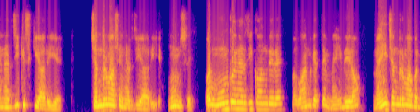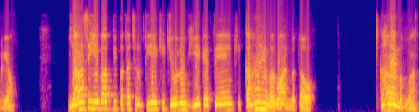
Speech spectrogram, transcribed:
एनर्जी किसकी आ रही है? चंद्रमा से एनर्जी आ रही है मून से। और मून को एनर्जी कौन दे रहा है? भगवान कहते हैं, मैं ही दे रहा हूँ, मैं ही चंद्रमा बन गया हूँ। यहाँ से ये बात भी पता चलती है कि जो लोग ये कहते हैं कि कहाँ है भगवान, बताओ। कहाँ है भगवान?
